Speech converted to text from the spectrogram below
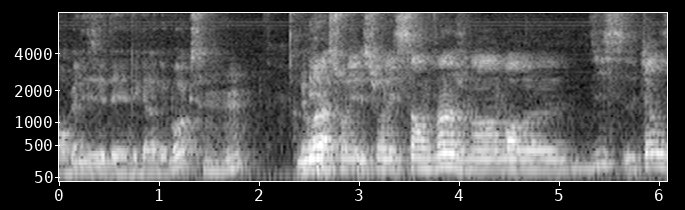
organiser des, des galas de boxe. Mhm. Mais voilà, sur les, sur les 120, je vais en avoir euh, 10, 15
